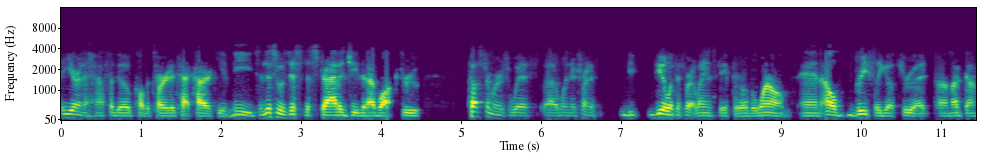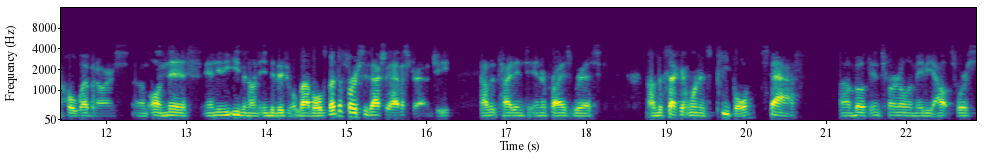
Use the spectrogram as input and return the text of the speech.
a year and a half ago called the Target Attack Hierarchy of Needs. And this was just the strategy that I walked through customers with uh, when they're trying to deal with the threat landscape, they're overwhelmed. And I'll briefly go through it. Um, I've done whole webinars um, on this and even on individual levels. But the first is actually have a strategy. How's it tied into enterprise risk? Um, the second one is people, staff, um, both internal and maybe outsourced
